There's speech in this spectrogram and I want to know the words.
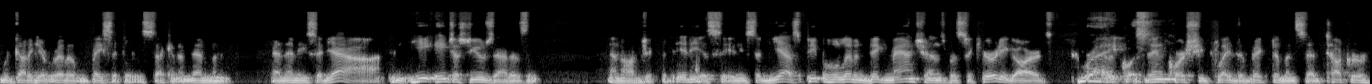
we've got to get rid of basically the Second Amendment. And then he said, yeah. And he, he just used that as an, an object of idiocy. And he said, yes, people who live in big mansions with security guards. Right. Of course, then, of course, she played the victim and said Tucker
